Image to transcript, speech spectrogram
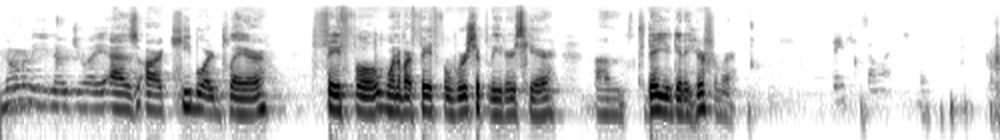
Normally, you know Joy as our keyboard player, faithful, one of our faithful worship leaders here. Um, today, you get to hear from her. Thank you so much.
